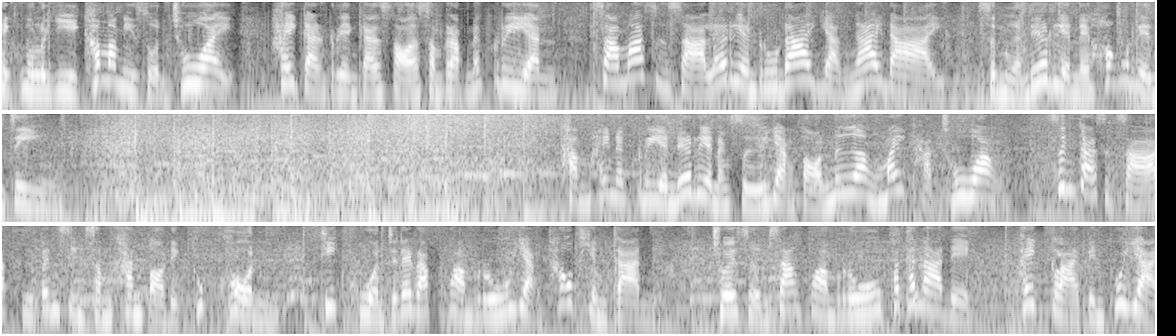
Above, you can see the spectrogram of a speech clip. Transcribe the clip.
เทคโนโลยีเข้ามามีส่วนช่วย ให้การเรียนการสอนสำหรับนักเรียน สามารถสื่อสารและเรียนรู้ได้อย่างง่ายดาย เสมือนได้เรียนในห้องเรียนจริงทำให้นักเรียนได้เรียนหนังสืออย่างต่อเนื่องไม่ขาดช่วง ซึ่งการศึกษาถือเป็นสิ่งสำคัญต่อเด็กทุกคน ที่ควรจะได้รับความรู้อย่างเท่าเทียมกัน ช่วยเสริมสร้างความรู้พัฒนาเด็ก ให้กลายเป็นผู้ใหญ่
